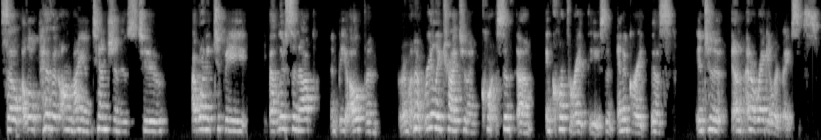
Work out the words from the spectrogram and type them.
so a little pivot on my intention is to, I wanted to be, uh, loosen up and be open I'm going to really try to uh, incorporate these and integrate this into on, on a regular basis.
